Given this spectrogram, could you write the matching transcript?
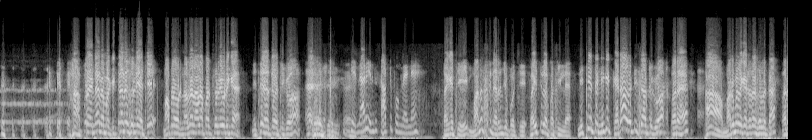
அப்புறம் என்ன? நம்ம கிட்டானே சொல்லியாச்சு. மாப்பிள்ள ஒரு நல்ல நாளா பார்த்து சொல்லி விடுங்க நிச்சயத்தை வச்சுக்குவோம். சரி, சரி. எல்லாரும் இருந்து சாப்பிட்டு போங்களேண்ணே தங்கச்சி மனசு நிறைஞ்சு போச்சு. வயித்துல பசி இல்ல. நிச்சயத்தை நீங்க கெடா வெட்டி சாப்பிட்டுக்குவோம் வர. ஆ மருமலை கேட்டதா சொல்லட்டா? வர.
